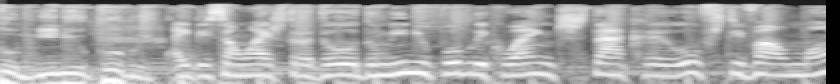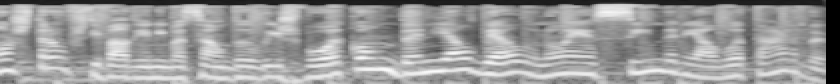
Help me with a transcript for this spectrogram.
Domínio Público. A edição extra do Domínio Público em destaque o Festival Monstra, o Festival de Animação de Lisboa, com Daniel Belo. Não é assim, Daniel? Boa tarde.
